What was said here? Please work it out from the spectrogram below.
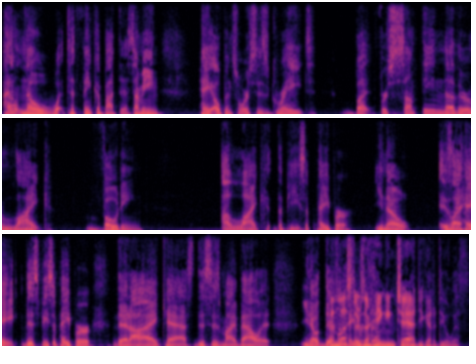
I don't know what to think about this. I mean, hey, open source is great, but for something other like voting, I like the piece of paper. You know, is like, hey, this piece of paper that I cast, this is my ballot. You know, there's unless a there's a trail. hanging Chad you got to deal with.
